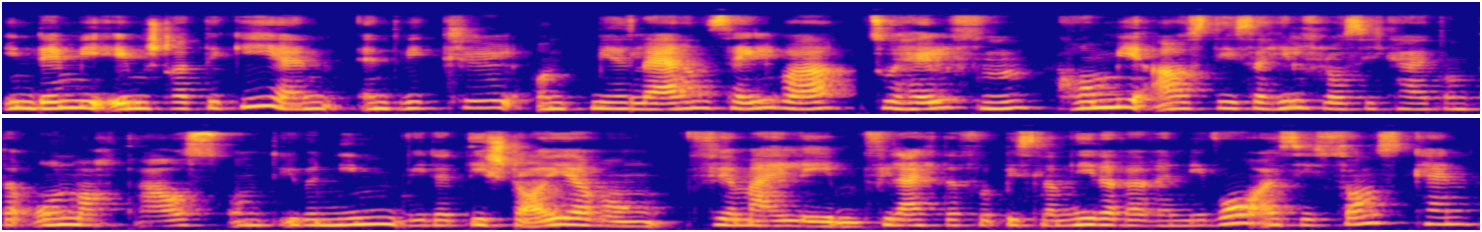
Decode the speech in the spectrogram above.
indem ich eben Strategien entwickle und mir lerne selber zu helfen, komme ich aus dieser Hilflosigkeit und der Ohnmacht raus und übernehme wieder die Steuerung für mein Leben. Vielleicht auf ein bisschen am niedereren Niveau, als ich es sonst kenne,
